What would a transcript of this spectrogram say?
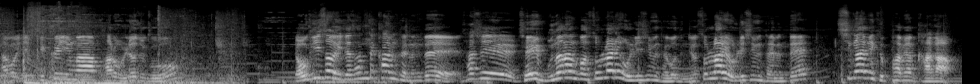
하고 이제 디크잉화 바로 올려주고 여기서 이제 선택하면 되는데 사실 제일 무난한 건 솔라리 올리시면 되거든요. 솔라리 올리시면 되는데 치감이 급하면 가각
